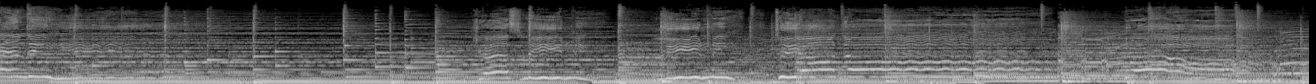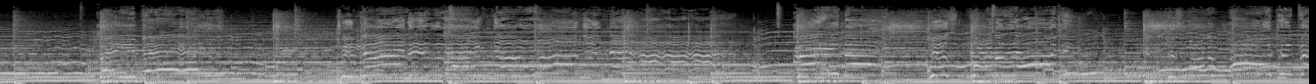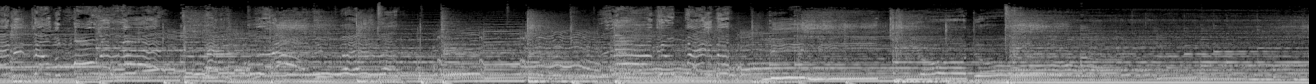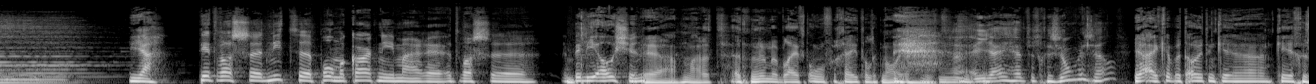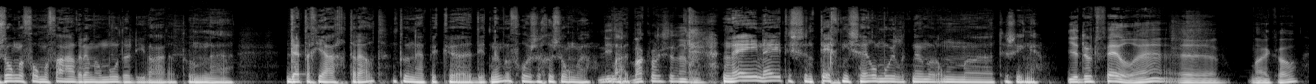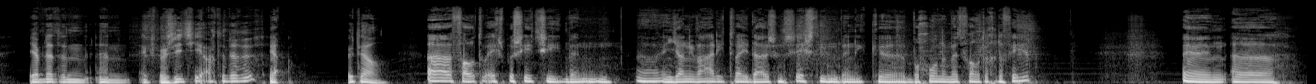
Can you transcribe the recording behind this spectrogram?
standing here. Dit was eh, niet eh, Paul McCartney, maar eh, het was eh, Billy Ocean. Ja, maar het, het nummer blijft onvergetelijk mooi. Ja, en jij hebt het gezongen zelf? Ja, ik heb het ooit een keer, een keer gezongen voor mijn vader en mijn moeder. Die waren toen eh 30 jaar getrouwd. En toen heb ik eh, dit nummer voor ze gezongen. Niet Maar- het makkelijkste nummer. nee, nee, het is een technisch heel moeilijk nummer om eh, te zingen. Je doet veel, hè, eh, Marco? Je hebt net een, een expositie achter de rug. Ja. Vertel. Eh foto-expositie. Ben eh, in januari 2016 ben ik eh, begonnen met fotograferen. En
